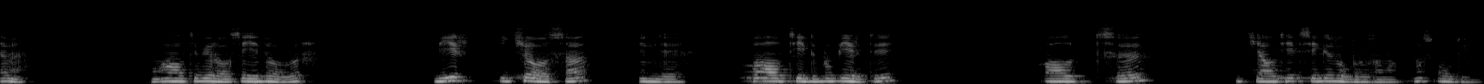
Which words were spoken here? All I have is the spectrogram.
değil mi? 6 1 olsa 7 olur. 1 2 olsa şimdi bu 6 idi bu 1'di. 6 2 6 7 8 olur o zaman. Nasıl oldu ya?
